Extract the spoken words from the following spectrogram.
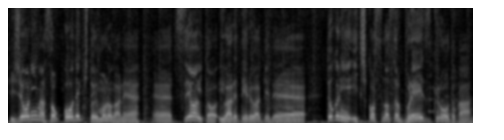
非常に今速攻デッキというものがね、えー、強いと言われているわけで、特に1コスのそのブレイズクローとか、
